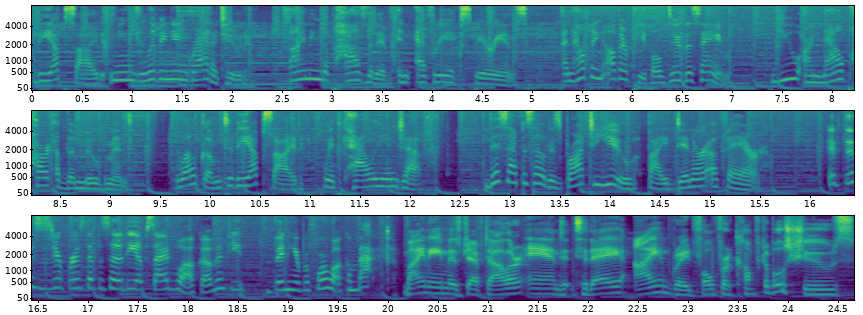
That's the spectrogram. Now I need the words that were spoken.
The upside means living in gratitude, finding the positive in every experience, and helping other people do the same. You are now part of the movement. Welcome to The Upside with Callie and Jeff. This episode is brought to you by Dinner A'Fare. If this is your first episode of The Upside, welcome. If you've been here before, welcome back. My name is Jeff Dauler, and today I am grateful for comfortable shoes.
